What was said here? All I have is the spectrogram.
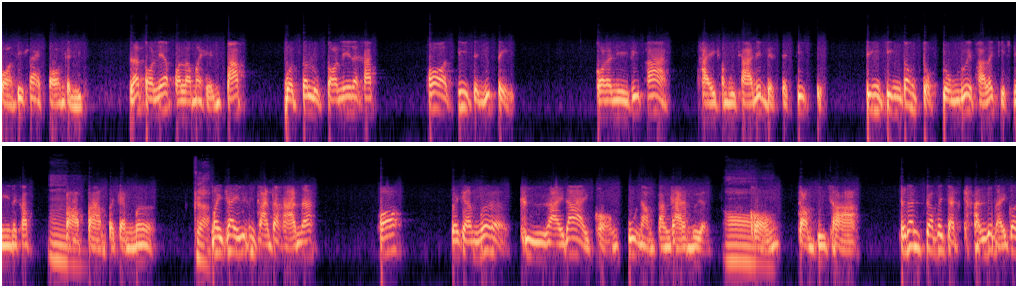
กรที่แทรกซ้อนกันอยู่และตอนเนี้ยพอเรามาเห็นปั๊บบทสรุปตอนนี้นะครับ ข้อที่จะยุติ กรณีพิพาทไทยกัมพูชาได้เบ็ดเสร็จที่สุดจริง ๆ ต้องจบลงด้วยภารกิจนี้นะครับอืมปราบปรามสแกมเมอร์ครับไม่ใช่เรื่องการทหารนะ เพราะสแกมเมอร์คือรายได้ของผู้นำทางการเมืองอ๋อของกัมพูชาฉะนั้นจะไปจัดการเรื่องไหนก็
